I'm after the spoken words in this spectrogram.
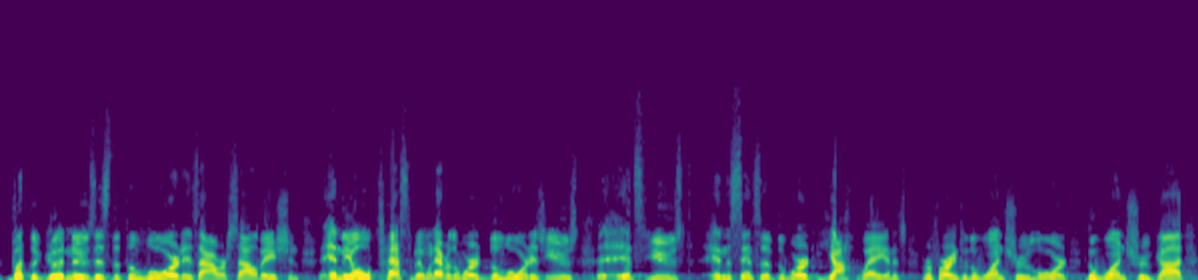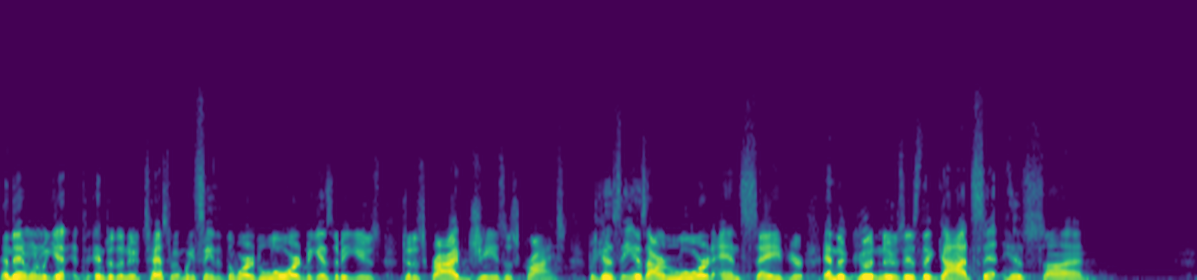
But the good news is that the Lord is our salvation. In the Old Testament, whenever the word the Lord is used, it's used in the sense of the word Yahweh, and it's referring to the one true Lord, the one true God. And then when we get into the New Testament, we see that the word Lord begins to be used to describe Jesus Christ because he is our Lord and Savior. And the good news is that God sent his Son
